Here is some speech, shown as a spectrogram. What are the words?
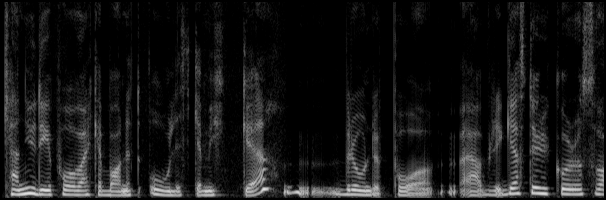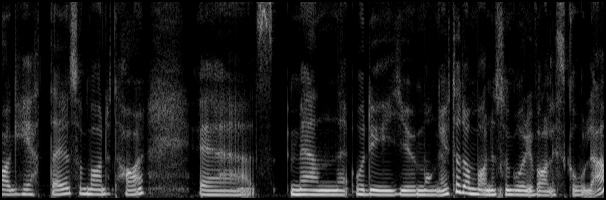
kan ju det påverka barnet olika mycket mm, beroende på övriga styrkor och svagheter som barnet har. Men, och det är ju många av de barnen som går i vanlig skola.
